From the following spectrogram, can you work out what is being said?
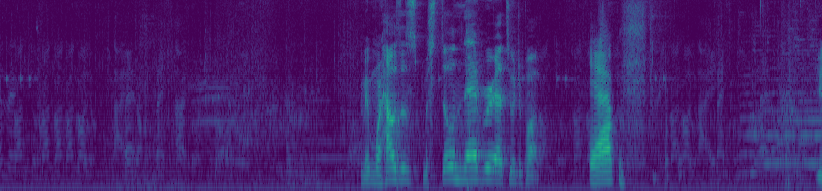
Condo. Make more houses. We're still never at 200 pop. Yeah. You,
